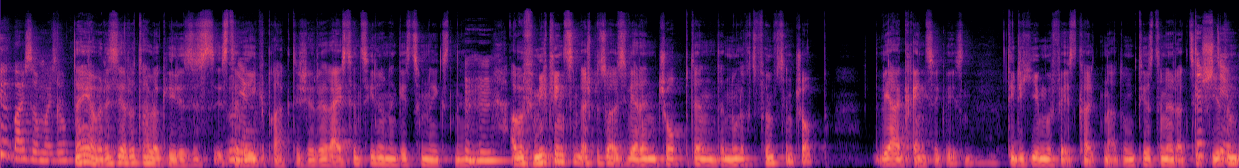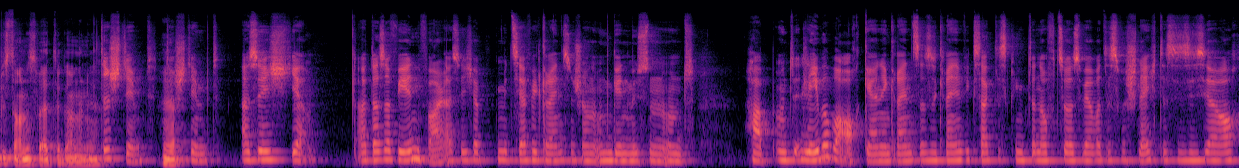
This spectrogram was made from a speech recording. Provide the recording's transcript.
mal so, mal so. Naja, aber das ist ja total okay. Das ist, ist der ja. Weg praktisch. Du erreichst dein Ziel und dann gehst zum nächsten. Ja. Mhm. Aber für mich klingt es zum Beispiel so, als wäre dein Job, dein, dein 0815-Job, wäre eine Grenze gewesen die dich irgendwo festgehalten hat und die hast du nicht akzeptiert und bist anders weitergegangen. Ja? Das stimmt, ja. das stimmt. Also ich, ja, das auf jeden Fall. Also ich habe mit sehr vielen Grenzen schon umgehen müssen und hab und lebe aber auch gerne in Grenzen. Also wie gesagt, das klingt dann oft so, als wäre das was Schlechtes. Es ist ja auch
